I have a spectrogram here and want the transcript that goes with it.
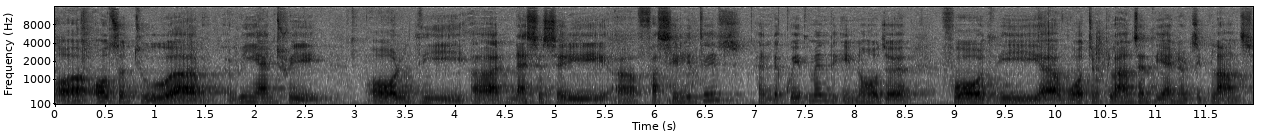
uh, also to uh, re-entry all the uh, necessary uh, facilities and equipment in order for the uh, water plants and the energy plants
